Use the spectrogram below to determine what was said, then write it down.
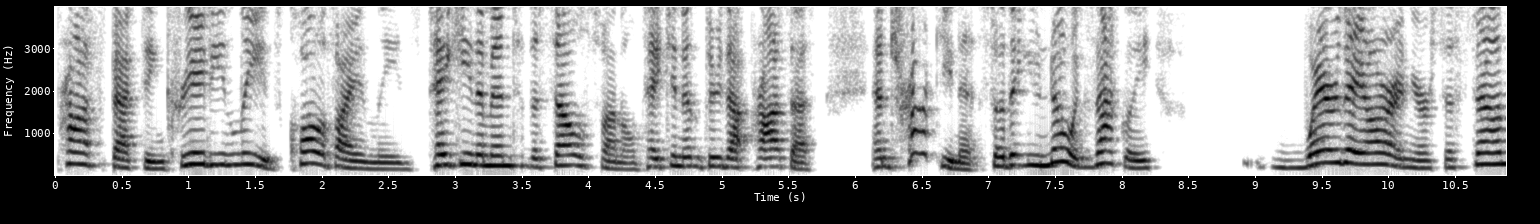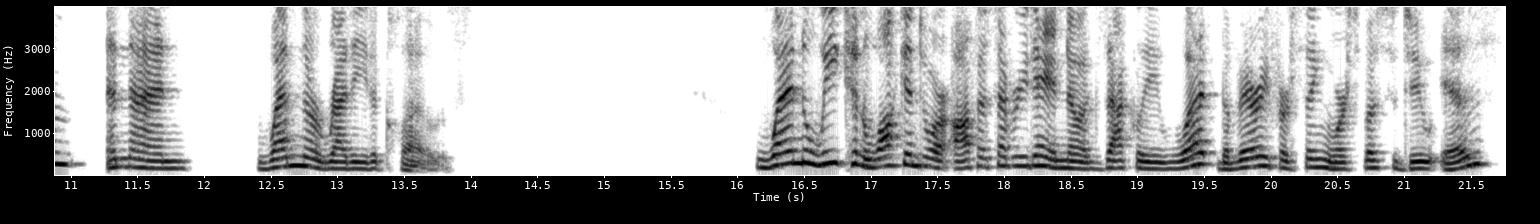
prospecting, creating leads, qualifying leads, taking them into the sales funnel, taking them through that process and tracking it so that you know exactly where they are in your system and then when they're ready to close. When we can walk into our office every day and know exactly what the very first thing we're supposed to do is,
